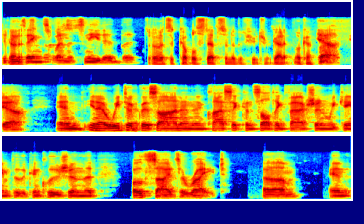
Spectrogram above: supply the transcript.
to do it. things when it's needed. But so it's a couple steps into the future. Got it. Okay. Yeah, yeah. And you know, we took this on, and in classic consulting fashion, we came to the conclusion that both sides are right. Um, and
